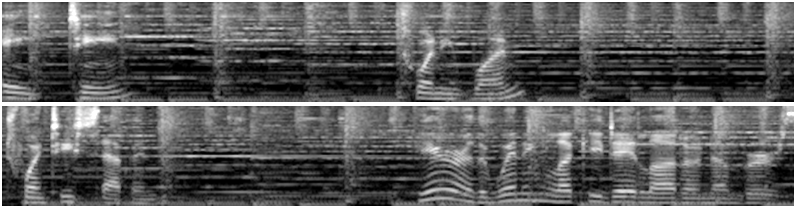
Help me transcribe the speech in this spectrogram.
18, 21, 27. Here are the winning Lucky Day Lotto numbers.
